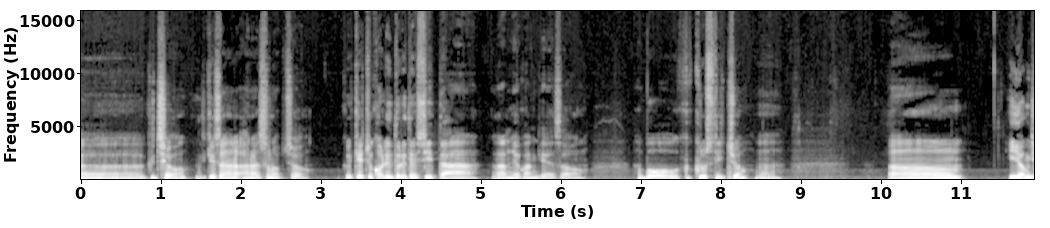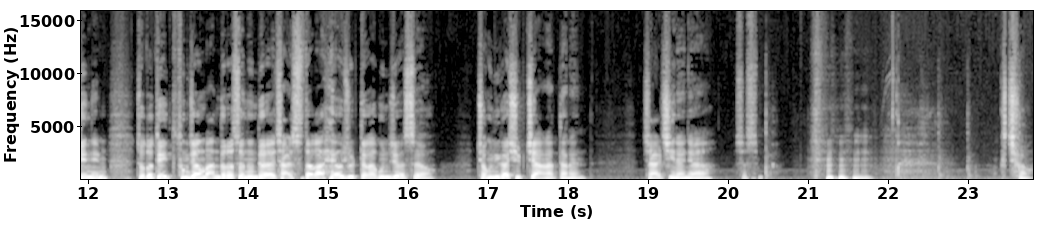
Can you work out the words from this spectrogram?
어, 그쵸. 계산을 안 할 수는 없죠. 그렇게 좀 걸림돌이 될 수 있다. 남녀 관계에서. 뭐, 그, 그럴 수도 있죠. 어, 어 이영진님, 저도 데이트 통장 만들었었는데 잘 쓰다가 헤어질 때가 문제였어요. 정리가 쉽지 않았다는. 잘 지내냐? 썼습니다. 그쵸.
